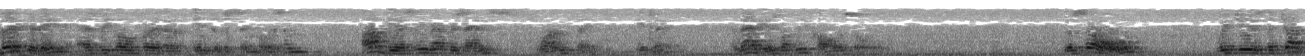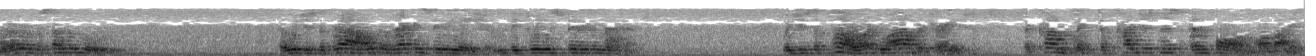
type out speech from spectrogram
Mercury, as we go further into the symbolism, obviously represents one thing in man, and that is what we call the soul. The soul, which is the juggler of the sun and moon, and which is the ground of reconciliation between spirit and matter which is the power to arbitrate the conflict of consciousness and form or body.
